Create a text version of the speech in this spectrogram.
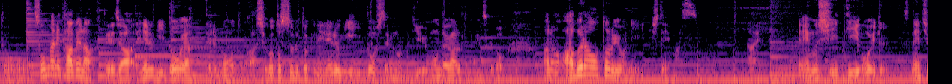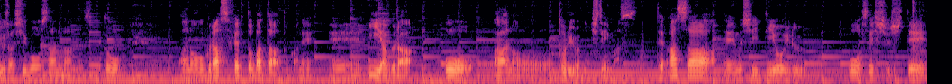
ー、と、そんなに食べなくて、じゃあエネルギーどうやってるのとか、仕事するときにエネルギーどうしてるのっていう問題があると思うんですけど、あの、油を取るようにしています。はい。MCT オイルですね。中鎖脂肪酸なんですけど、あの、グラスフェットバターとかね、えー、いい油を、あの、取るようにしています。で、朝、MCT オイルを摂取して、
